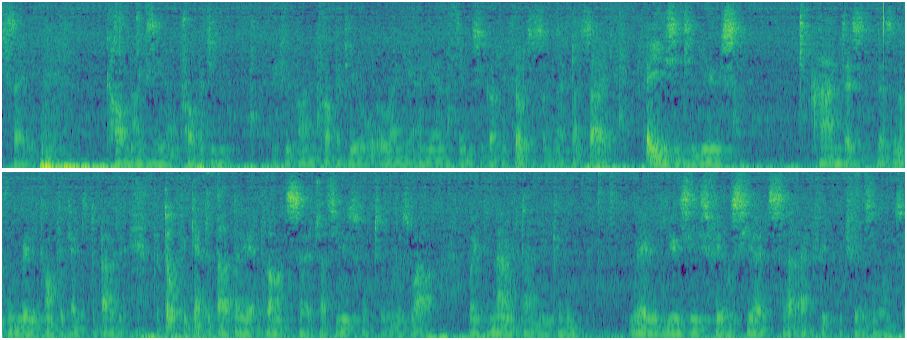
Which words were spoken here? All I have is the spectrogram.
say car magazine or property. If you're buying property or, or any any other things, you've got your filters on the left hand side. Very easy to use, and there's there's nothing really complicated about it. But don't forget about the advanced search. That's a useful tool as well. where you can narrow it down. You can really use these fields here to select which fields you want to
